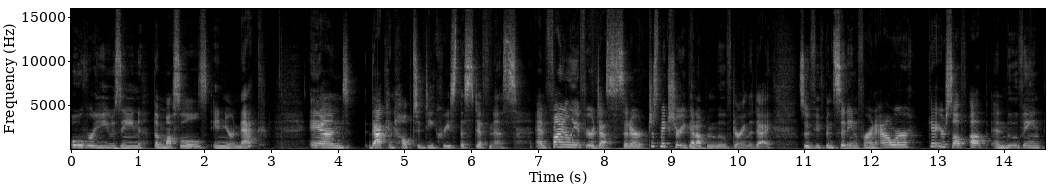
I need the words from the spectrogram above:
overusing the muscles in your neck. And that can help to decrease the stiffness. And finally, if you're a desk sitter, just make sure you get up and move during the day. So if you've been sitting for an hour, get yourself up and moving.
